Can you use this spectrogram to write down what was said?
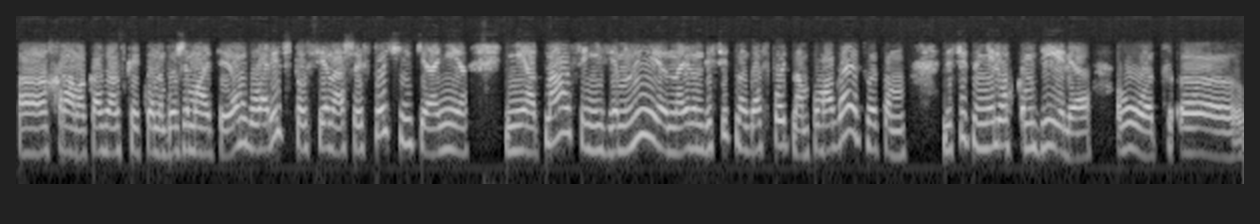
храма Казанской иконы Божьей Матери, понятия. И он говорит, что все наши источники, они не от нас и не земные. Наверное, действительно Господь нам помогает в этом действительно нелегком деле. Вот. Э,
